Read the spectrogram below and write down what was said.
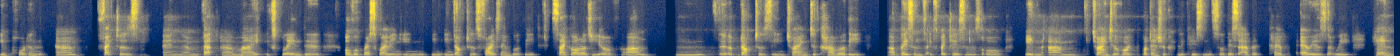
important um, factors and um, that uh, might explain the overprescribing in, in, in doctors. For example, the psychology of um, mm, the doctors in trying to cover the uh, patient's expectations or in um, trying to avoid potential complications. So these are the kind of areas that we can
